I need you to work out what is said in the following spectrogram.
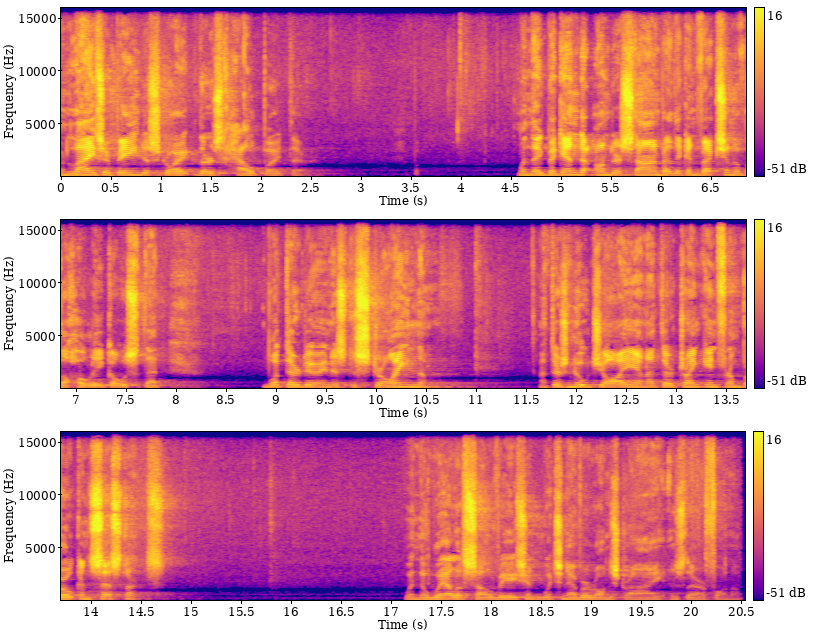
When lives are being destroyed, there's help out there. When they begin to understand by the conviction of the Holy Ghost that what they're doing is destroying them, that there's no joy in it. They're drinking from broken cisterns. when the well of salvation, which never runs dry, is there for them.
